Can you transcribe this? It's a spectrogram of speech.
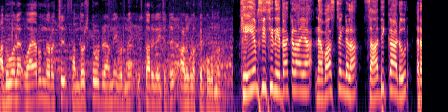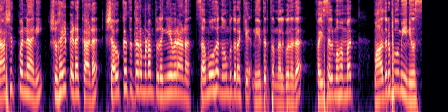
അതുപോലെ വയറും നിറച്ച് സന്തോഷത്തോടെയാണ് ഇവിടുന്ന് ഇഫ്താർ കഴിച്ചിട്ട് ആളുകളൊക്കെ പോകുന്നത്. കെ എം സി സി നേതാക്കളായ നവാസ് ചെങ്കള സാദിക്കാടൂർ റാഷിദ് പൊന്നാനി ഷുഹൈബ് എടക്കാട് ഷൌക്കത്ത് ധർമ്മടം തുടങ്ങിയവരാണ് സമൂഹ നോമ്പുതുറയ്ക്ക് നേതൃത്വം നൽകുന്നത്. Faisal Muhammad Mathrubhumi news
